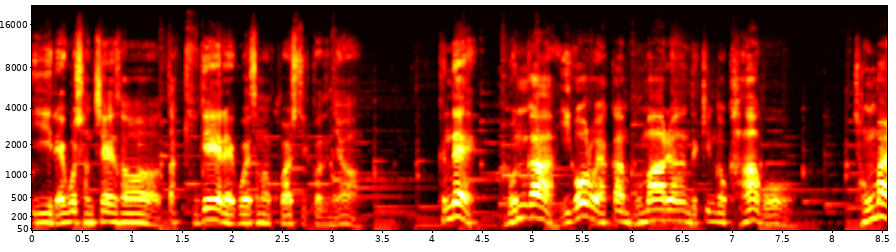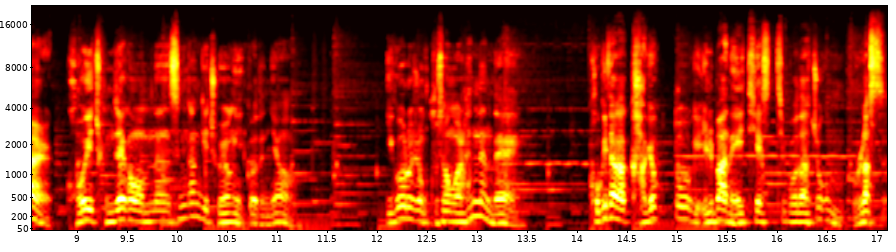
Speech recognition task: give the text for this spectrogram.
이 레고 전체에서 딱 두 개의 레고에서만 구할 수 있거든요. 근데 뭔가 이거로 약간 무마하려는 느낌도 강하고 정말 거의 존재감 없는 승강기 조형이 있거든요. 이거로 좀 구성을 했는데 거기다가 가격도 일반 ATST보다 조금 올랐어.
